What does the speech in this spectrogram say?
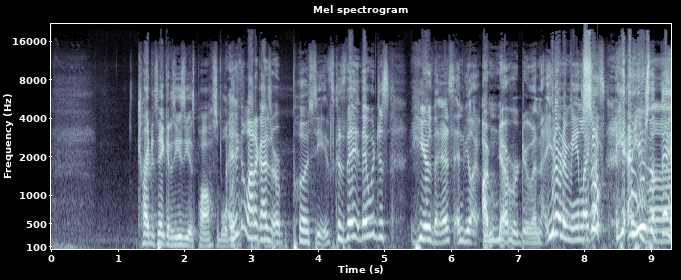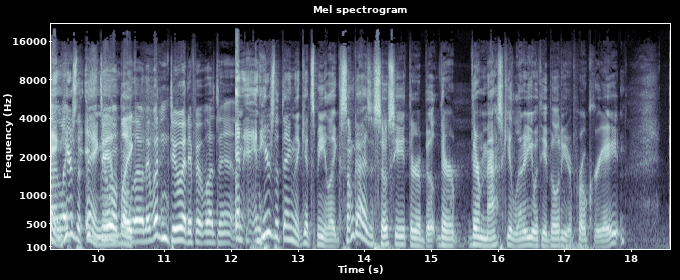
tried to take it as easy as possible. I think a lot of guys are pussies because they, they would just hear this and be like, "I'm never doing that." You know what I mean? Like, So, and here's the thing, like, here's the thing, man, doable, like- though. they wouldn't do it if it wasn't. and and here's the thing that gets me like some guys associate their abil- their their masculinity with the ability to procreate.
